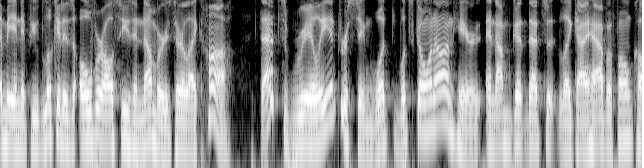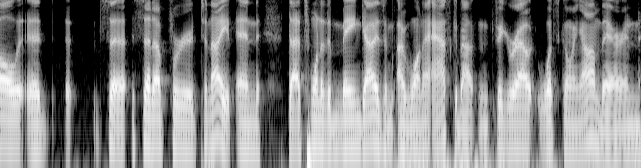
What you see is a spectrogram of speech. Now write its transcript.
I mean, if you look at his overall season numbers, they're like, huh, that's really interesting. What what's going on here? And I'm good. That's like I have a phone call uh, uh, set set up for tonight, and that's one of the main guys I'm, I want to ask about and figure out what's going on there. And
